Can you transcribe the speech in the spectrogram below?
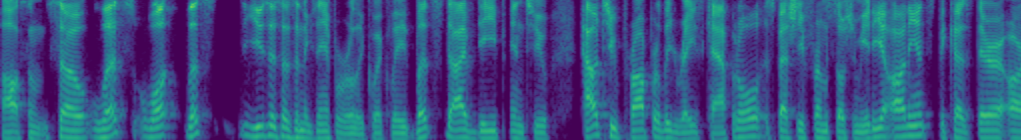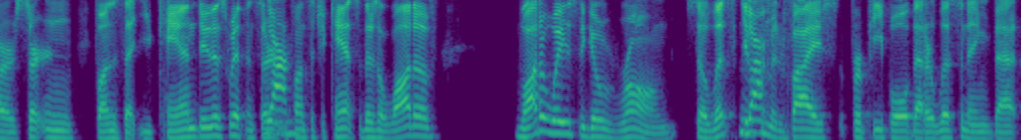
Awesome. So let's what let's use this as an example really quickly. Let's dive deep into how to properly raise capital, especially from social media audience, because there are certain funds that you can do this with and certain Yeah. funds that you can't. So there's a lot of lot of ways to go wrong. So let's give some advice for people that are listening that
